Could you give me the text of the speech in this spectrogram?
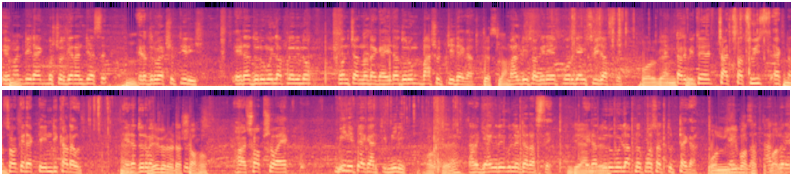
এ মাল্টির এক বছর গ্যারান্টি আছে এটা ধরুন একশো তিরিশ। এটা ধরুন হইল আপনার হইল পঞ্চান্ন টাকা এটা ধরুন বাষট্টি টাকা। টেসলা মাল্টি সকেটে ফোর গ্যাং সুইচ আছে ফোর গ্যাং তার ভিতরে চারটা সুইচ একটা সকেট একটা ইন্ডি কাট আউট এটা ধরুন রেগুলেটর সহ। হ্যাঁ সব সহ এক মিনি প্যাক আর কি মিনি ওকে। আর গ্যাং রেগুলেটর আছে এটা ধরুন হইল আপনার পঁচাত্তর টাকা। 75 বলে। তারপরে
